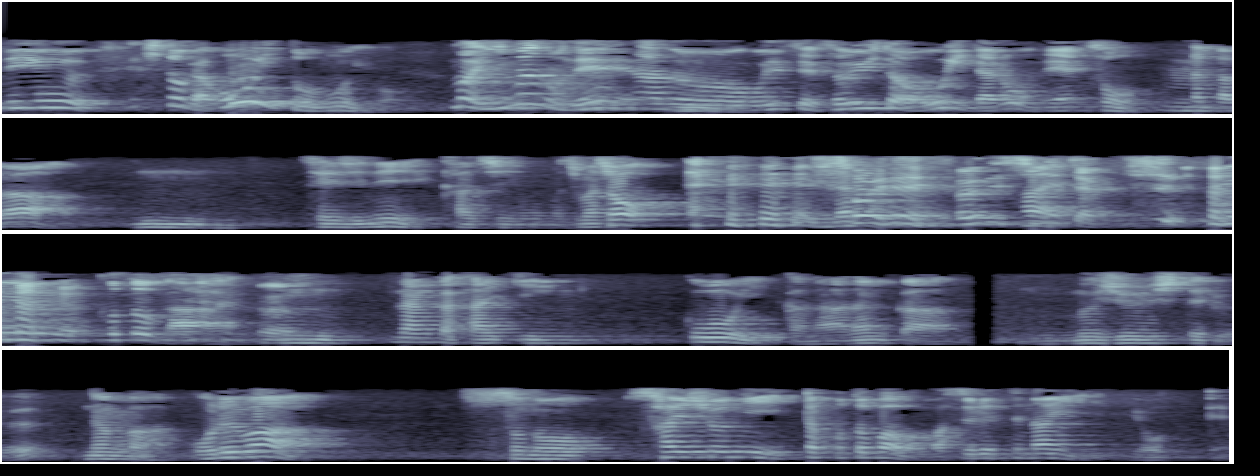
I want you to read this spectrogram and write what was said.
ていう人が多いと思うよ。まあ今のね、あの、うんご時世そういう人は多いだろうね。そう。うんだから、うん、政治に関心を持ちましょう。それで、それで締めちゃう。っていうことが、う うんん、なんか最近多いかな。なんか、うん矛盾してるなんか、俺は、その、最初に言った言葉を忘れてないよって。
